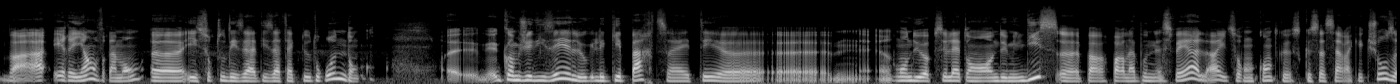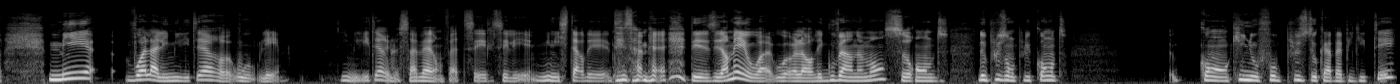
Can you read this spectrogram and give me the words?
bah, aériennes, vraiment, euh, et surtout des, attaques de drones. Donc, euh, comme je disais, le, le Gepard a été euh, rendu obsolète en, 2010 par, par la Bundeswehr. Là, ils se rendent compte que, que ça sert à quelque chose. Mais voilà, les militaires, ou les, militaires, ils le savaient en fait. C'est les ministères des armées ou, alors les gouvernements se rendent de plus en plus compte qu'il nous faut plus de capacités.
